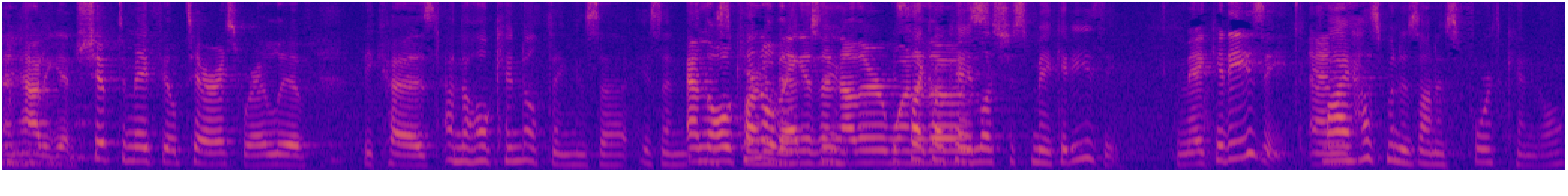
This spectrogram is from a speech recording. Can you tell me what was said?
and how to get shipped to Mayfield Terrace where I live because And the whole Kindle thing is a is an And the whole Kindle thing is too. another it's one like of okay, let's just make it easy. make it easy. And My husband is on his fourth Kindle.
